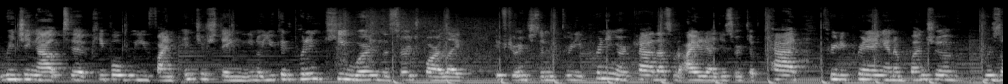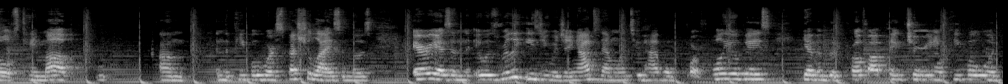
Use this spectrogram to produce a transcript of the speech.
reaching out to people who you find interesting. You know, you can put in keywords in the search bar like if you're interested in 3D printing or CAD, that's what I did. I just searched up CAD, 3D printing, and a bunch of results came up. Um, and the people who are specialized in those areas, and it was really easy reaching out to them once you have a portfolio base, you have a good profile picture. You know, people would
